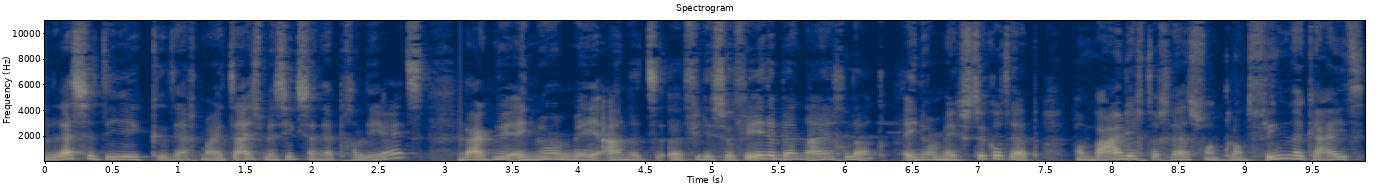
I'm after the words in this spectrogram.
lessen die ik zeg maar, tijdens mijn ziek zijn heb geleerd. Waar ik nu enorm mee aan het uh, filosoferen ben eigenlijk. Enorm mee gestukkeld heb. Van waar ligt de grens van klantvriendelijkheid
